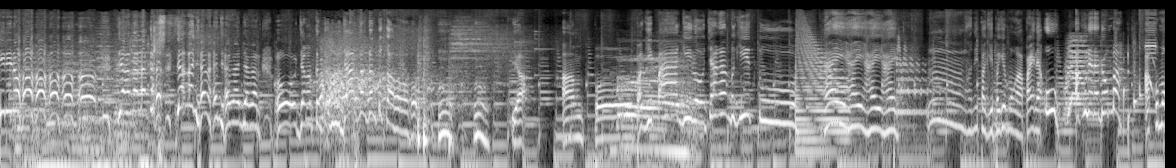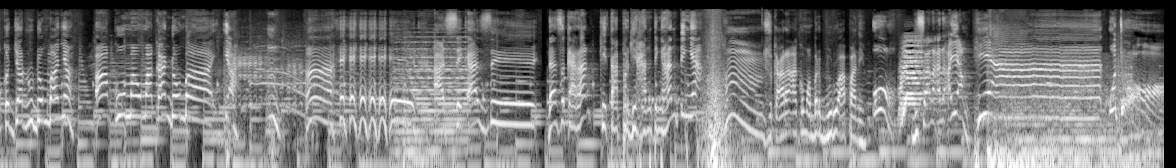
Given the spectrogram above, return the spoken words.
begini dong. jangan, jangan, jangan, jangan, jangan. Oh, jangan tentu, jangan tentu kau. Oh, oh, ya ampun. Pagi-pagi loh, jangan begitu. Hai, hai, hai, hai. Hmm, ini pagi-pagi mau ngapain ya? Uh, aku lihat ada domba. Aku mau kejar dulu dombanya. Aku mau makan domba. Ya. Hmm. Ah, asik, asik. Dan sekarang kita pergi hunting-hunting ya. Hmm, sekarang aku mau berburu apa nih? Oh, di sana ada ayam. Hiya. Waduh.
